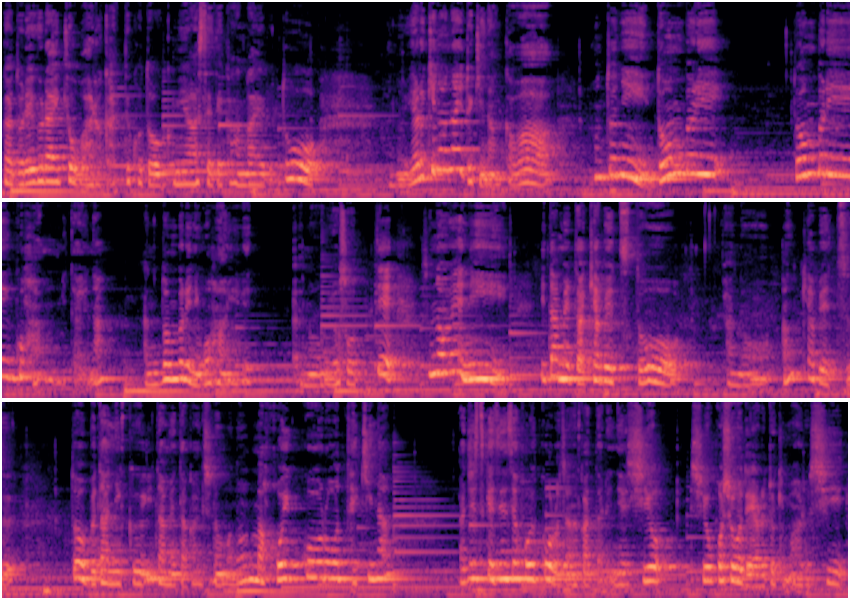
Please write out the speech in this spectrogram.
がどれぐらい今日はあるかってことを組み合わせて考えるとあのやる気のない時なんかは本当に丼丼ご飯みたいなあの丼にご飯入れあのよそってその上に炒めたキャベツとあのあキャベツと豚肉炒めた感じのもの、まあ、ホイコーロー的な味付け全然ホイコーローじゃなかったりね塩塩コショウでやる時もあるし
